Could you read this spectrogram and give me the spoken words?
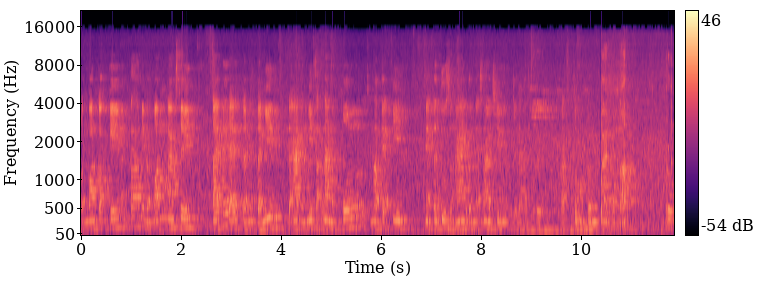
តំបន់កោះកេរហ្នឹងតើមានតំបន់ណាផ្សេងតែទេដែលដែលមានដែលអាចនឹងមានសក្តានុពលសម្រាប់តាក់ទាញ អ្នកទៅទស្សនាក៏ដូចអ្នកស្រាវជ្រាវជាដើមទៅបាទសូមអរគុណបានកំណត់ព្រំ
